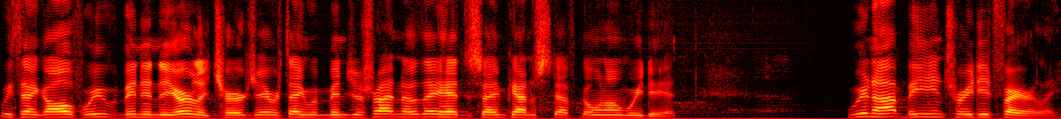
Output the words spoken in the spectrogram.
we think, oh, if we've been in the early church, everything would have been just right. No, they had the same kind of stuff going on we did. We're not being treated fairly.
